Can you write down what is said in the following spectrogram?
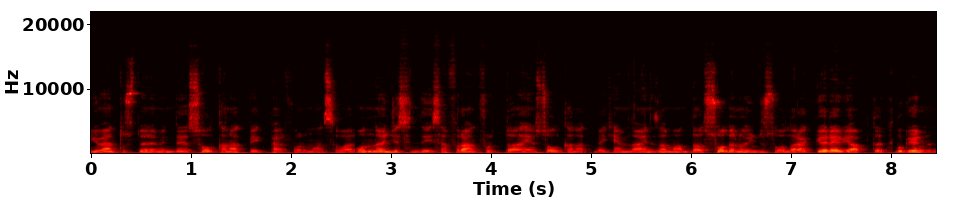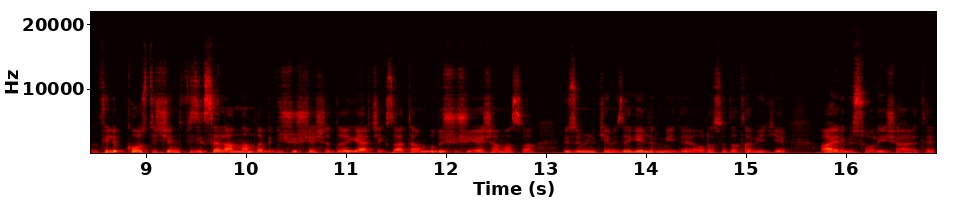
Juventus döneminde sol kanat bek performansı var. Onun öncesinde ise Frankfurt'ta hem sol kanat bek hem de aynı zamanda sol ön oyuncusu olarak görev yaptı. Bugün Filip Kostic'in fiziksel anlamda bir düşüş yaşadığı gerçek. Zaten bu düşüşü yaşamasa bizim ülkemize gelir miydi? Orası da tabii ki ayrı bir soru işareti.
